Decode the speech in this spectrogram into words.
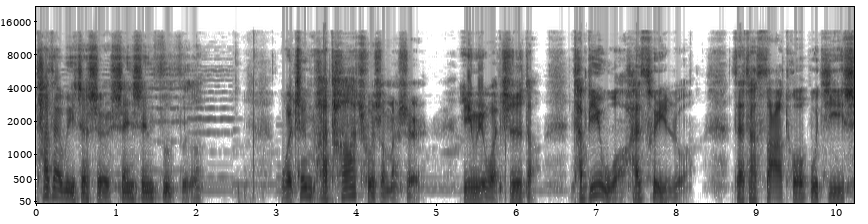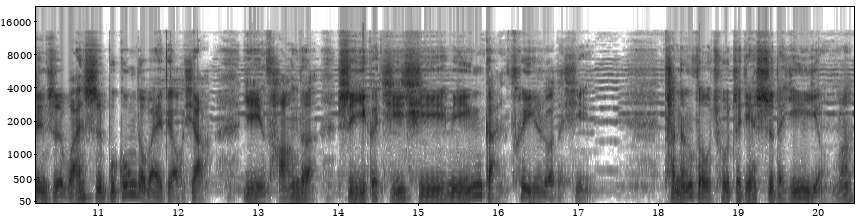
他在为这事深深自责。我真怕他出什么事儿，因为我知道他比我还脆弱。在他洒脱不羁，甚至玩世不恭的外表下，隐藏的是一个极其敏感脆弱的心。他能走出这件事的阴影吗？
